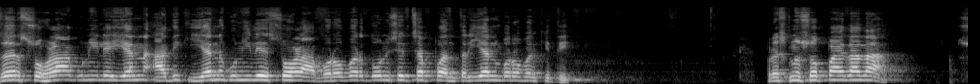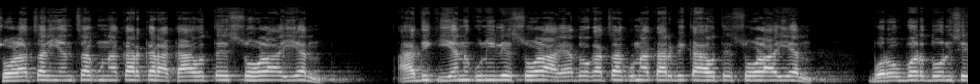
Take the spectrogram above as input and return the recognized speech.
जर सोळा गुणिले यन अधिक यन गुणिले सोळा बरोबर दोनशे छप्पन तर यन बरोबर किती? प्रश्न सोपा आहे दादा. सोळाचा यनचा गुणाकार करा. काय होते सोळा यन. अधिक यन गुणिले सोळा. या दोघाचा गुणाकार बी काय होते सोळा यन. बरोबर दोनशे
